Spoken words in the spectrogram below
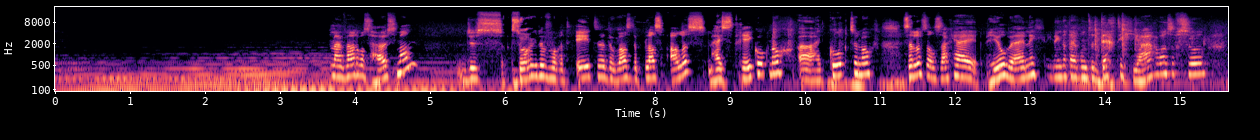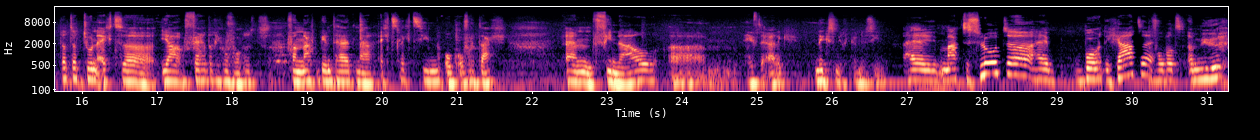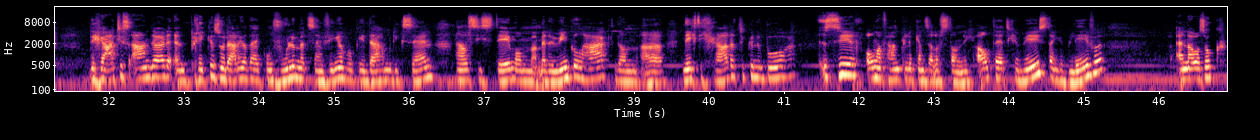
Mijn vader was huisman. Dus zorgde voor het eten, de was, de plas, alles. Hij streek ook nog, uh, hij kookte nog. Zelfs al zag hij heel weinig. Ik denk dat hij rond de 30 jaar was of zo. Dat dat toen echt uh, ja, verder gevorderd. Van nachtblindheid naar echt slecht zien, ook overdag. En finaal uh, heeft hij eigenlijk niks meer kunnen zien. Hij maakte sloten, hij boorde gaten. Bijvoorbeeld een muur de gaatjes aanduiden en prikken, zodat hij kon voelen met zijn vinger, oké, daar moet ik zijn. En als systeem om met een winkelhaak dan uh, 90 graden te kunnen boren. Zeer onafhankelijk en zelfstandig. Altijd geweest en gebleven. En dat was ook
